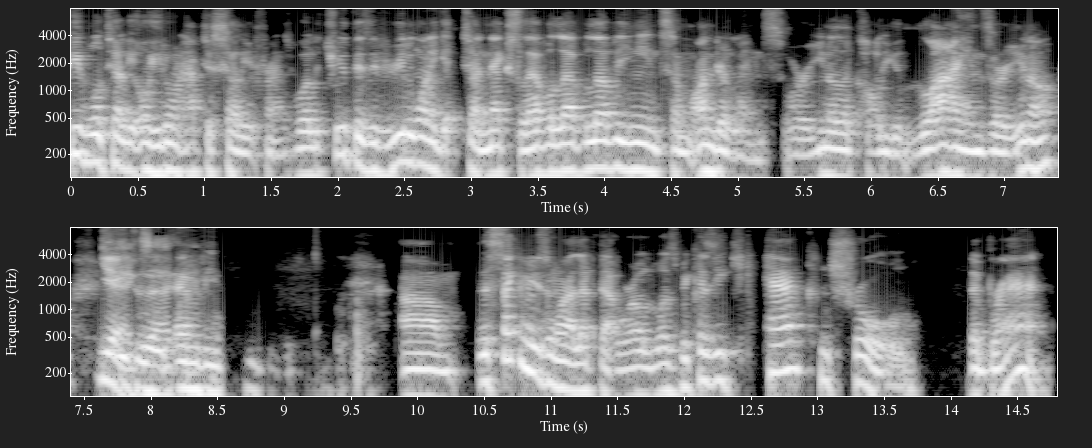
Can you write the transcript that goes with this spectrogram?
people will tell you, oh, you don't have to sell your friends. Well, the truth is, if you really want to get to a next level, level, level, you need some underlings, or you know they call you lines, or you know, Yeah, the exactly. MVP. Um, the second reason why I left that world was because you can't control the brand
